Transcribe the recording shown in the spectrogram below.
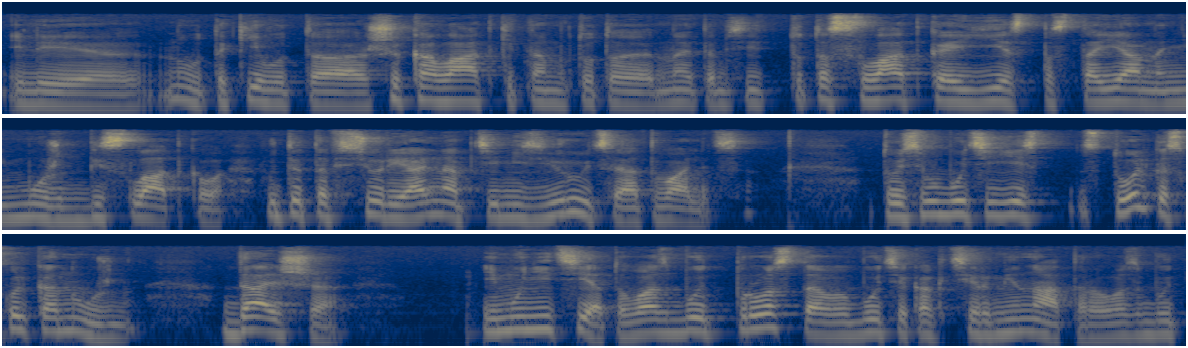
Или ну, такие вот а, шоколадки, там кто-то на этом сидит, кто-то сладкое ест постоянно, не может без сладкого. Вот это все реально оптимизируется и отвалится. То есть вы будете есть столько, сколько нужно – Дальше. Иммунитет. У вас будет просто, вы будете как терминатор, у вас будет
